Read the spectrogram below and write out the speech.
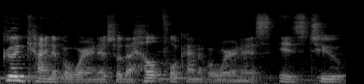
good kind of awareness or the helpful kind of awareness is to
